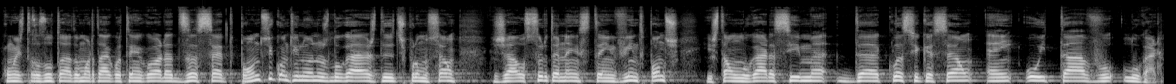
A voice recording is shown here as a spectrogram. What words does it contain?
Com este resultado, o Mortágua tem agora 17 pontos e continua nos lugares de despromoção. Já o Sertanense tem 20 pontos e está um lugar acima da classificação em oitavo lugar.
